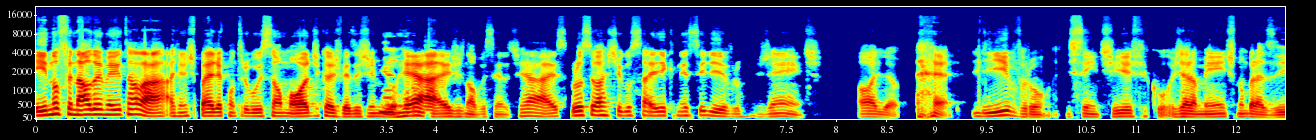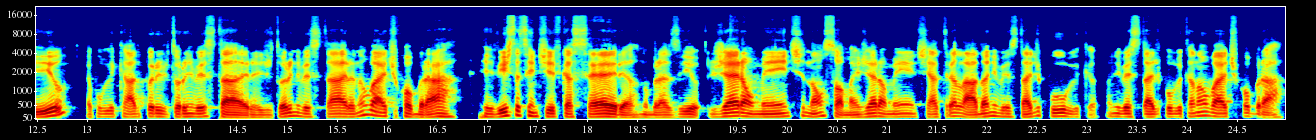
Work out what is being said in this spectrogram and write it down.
E no final do e-mail tá lá: a gente pede a contribuição módica, às vezes de mil reais, de 900 reais, para o seu artigo sair aqui nesse livro. Gente. Olha, livro científico, geralmente no Brasil, é publicado por editora universitária. Editora universitária não vai te cobrar revista científica séria no Brasil, geralmente, não só, mas geralmente é atrelada à universidade pública. A universidade pública não vai te cobrar.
